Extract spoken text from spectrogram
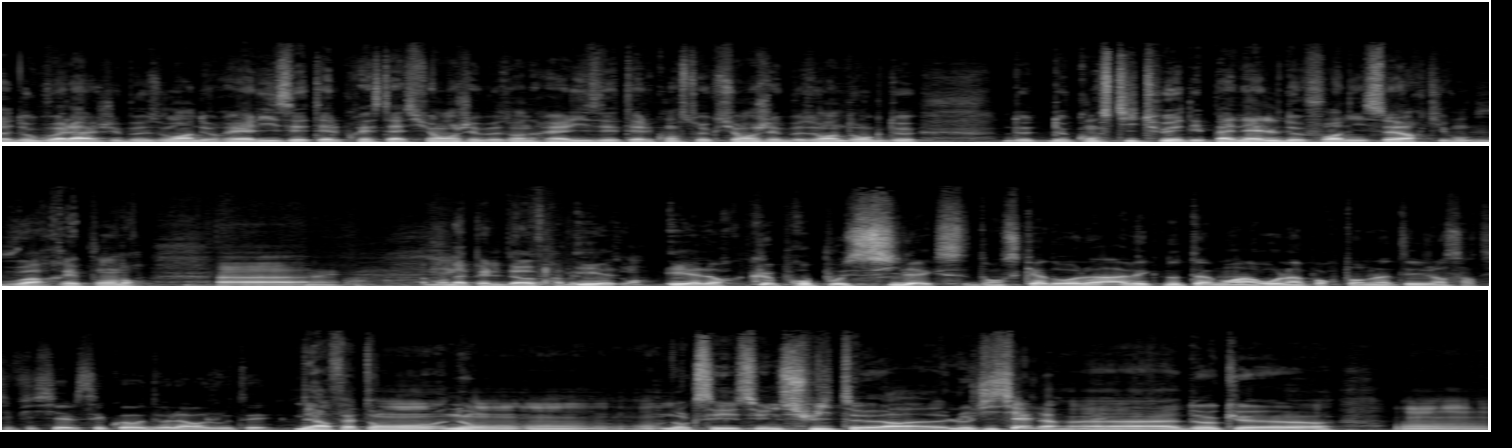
Mhm. donc voilà, j'ai besoin de réaliser telle prestation, j'ai besoin de réaliser telle construction, j'ai besoin donc de, de, constituer des panels de fournisseurs qui vont mhm. pouvoir répondre à mon appel d'offres, à mes et, besoins. Et alors, que propose Silex dans ce cadre-là, avec notamment un rôle important de l'intelligence artificielle? C'est quoi votre valeur ajoutée? Mais en fait, on, nous, on, donc c'est une suite logicielle. donc, on,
